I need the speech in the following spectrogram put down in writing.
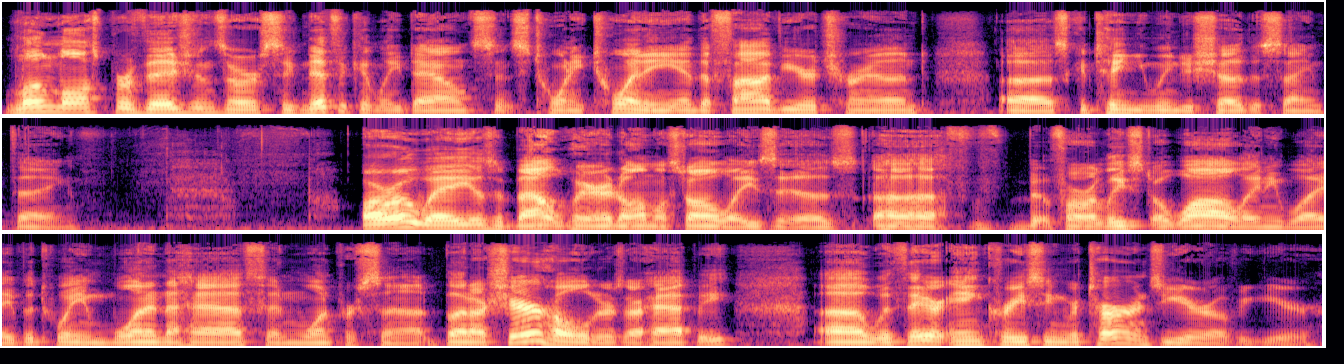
Loan loss provisions are significantly down since 2020, and the five year trend uh, is continuing to show the same thing. ROA is about where it almost always is, uh, for at least a while anyway, between one and a half and one percent. But our shareholders are happy uh, with their increasing returns year over year.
